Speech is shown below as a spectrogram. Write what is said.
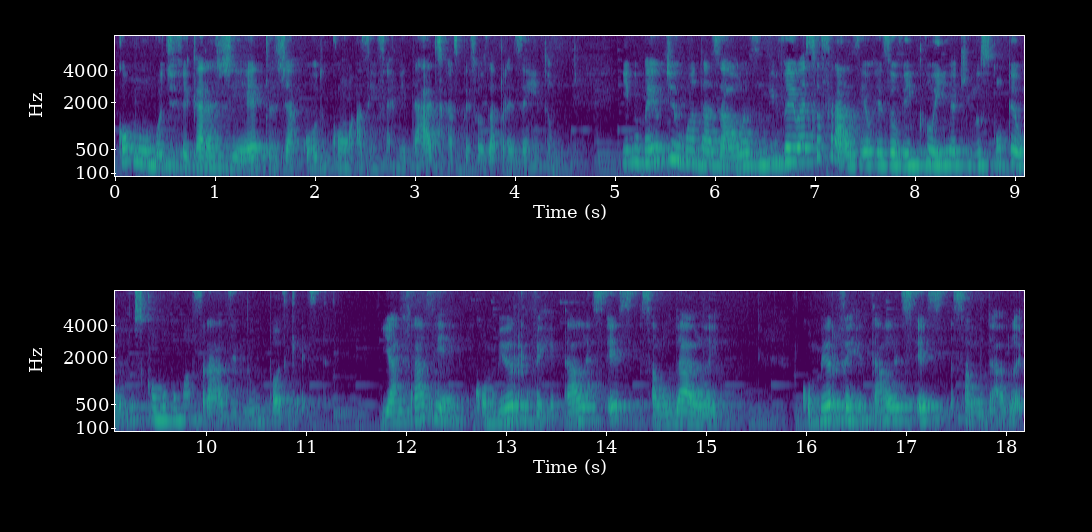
como modificar as dietas de acordo com as enfermidades que as pessoas apresentam. E no meio de uma das aulas me veio essa frase e eu resolvi incluir aqui nos conteúdos como uma frase do podcast. E a frase é: Comer vegetales es saludable. Comer vegetales es saludable.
